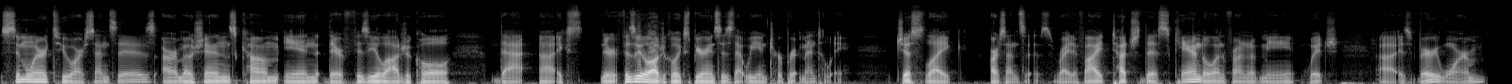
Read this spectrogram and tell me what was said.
similar to our senses, our emotions come in their physiological that uh, ex- their physiological experiences that we interpret mentally, just like our senses, right? If I touch this candle in front of me, which uh, is very warm,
